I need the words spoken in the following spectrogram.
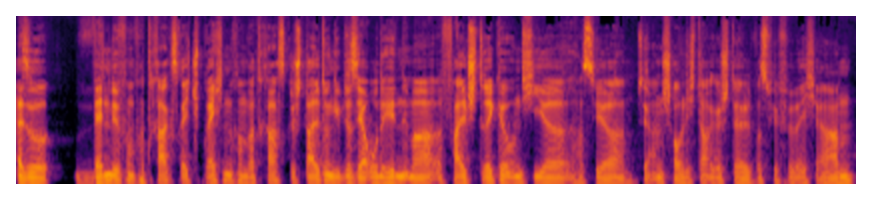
Also wenn wir vom Vertragsrecht sprechen, von Vertragsgestaltung, gibt es ja ohnehin immer Fallstricke und hier hast du ja sehr anschaulich dargestellt, was wir für welche haben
